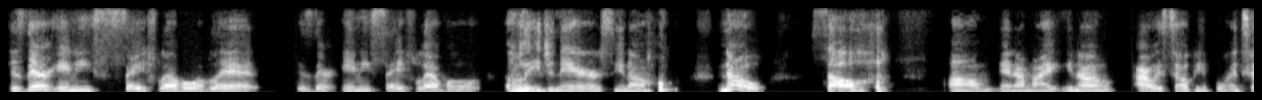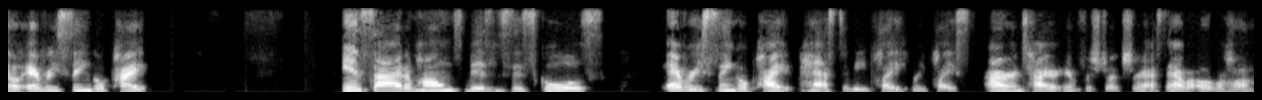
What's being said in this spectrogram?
Is there any safe level of lead? Is there any safe level of legionnaires? You know, no. So, um, and I'm like, you know, I always tell people until every single pipe inside of homes, businesses, schools, every single pipe has to be play, replaced. Our entire infrastructure has to have an overhaul.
